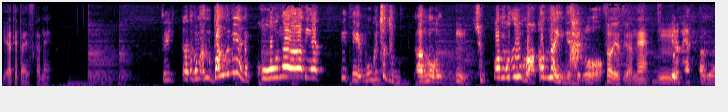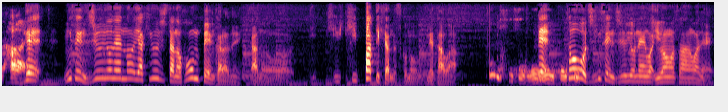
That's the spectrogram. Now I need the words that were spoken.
やってたですかね。ツイッターとか、まあ、番組内のコーナーでやってて、僕ちょっと、あの、うん。出版元よくわかんないんですけど、そうですよね。うん。で、2014年の野球自体の本編からね、あの引っ張ってきたんです、このネタは。で、当時2014年は岩間さんはね、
